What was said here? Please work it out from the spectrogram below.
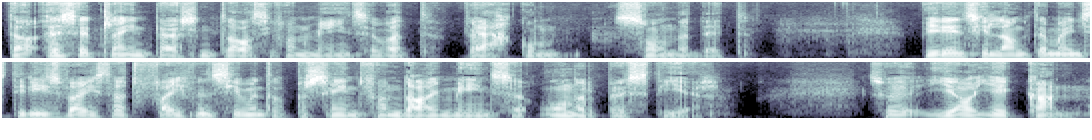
Daar is 'n klein persentasie van mense wat wegkom sonder dit. Weerens die langtermynstudies wys dat 75% van daai mense onderpresteer. So ja, jy kan.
